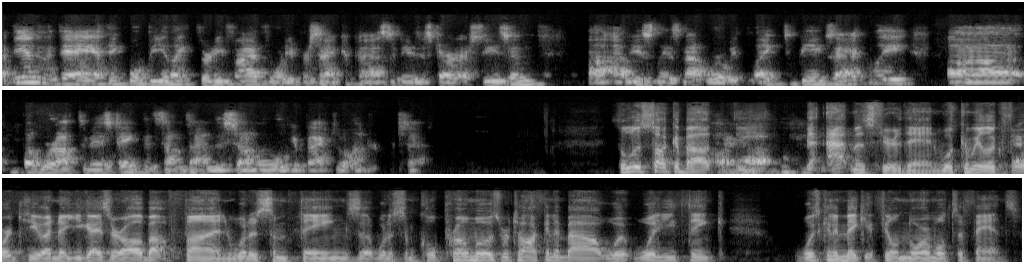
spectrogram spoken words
at the end of the day, I think we'll be like 35, 40% capacity to start our season. Uh, obviously, it's not where we'd like to be exactly, uh, but we're optimistic that sometime this summer we'll get back to 100%. So let's talk about the the atmosphere then. What can we look forward to? I know you guys are all about fun. What are some things? What are some cool promos we're talking about? What What do you think? What's going to make it feel normal to fans?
